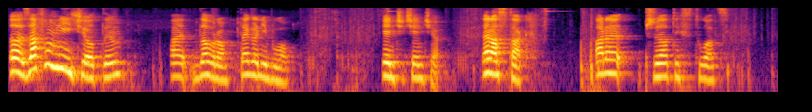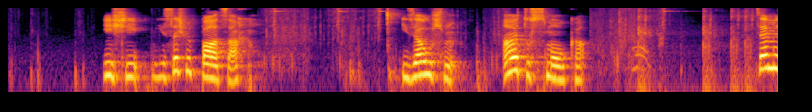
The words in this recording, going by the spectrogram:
No, zapomnijcie o tym. A, dobra, tego nie było. Cięcie, cięcie. Teraz tak. Parę przydatnych sytuacji. Jeśli jesteśmy w pałacach i załóżmy, mamy tu smoka, chcemy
